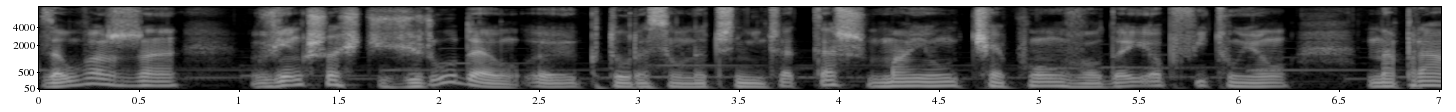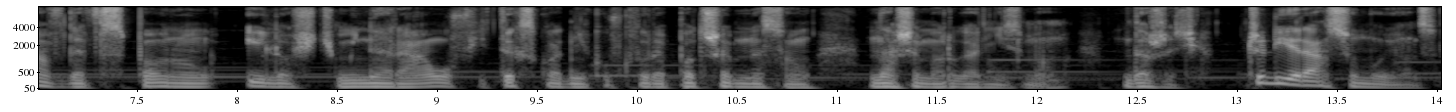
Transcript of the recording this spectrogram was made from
Zauważ, że Większość źródeł, y, które są lecznicze, też mają ciepłą wodę i obfitują naprawdę w sporą ilość minerałów i tych składników, które potrzebne są naszym organizmom do życia. Czyli reasumując,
